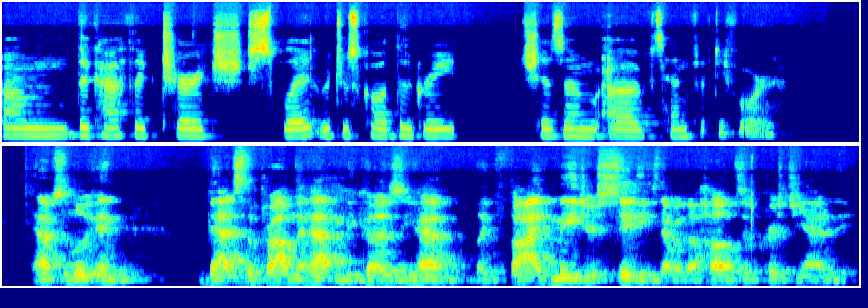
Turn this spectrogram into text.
Um, the Catholic Church split, which was called the Great Schism of 1054. Absolutely, and that's the problem that happened because you have like five major cities that were the hubs of Christianity,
